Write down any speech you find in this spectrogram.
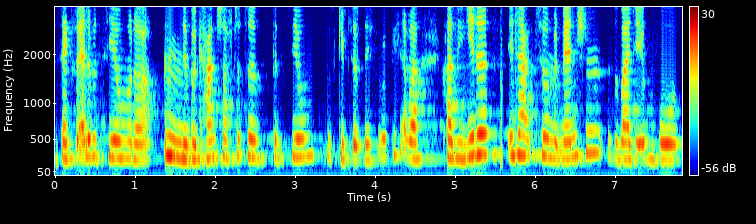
sexuelle Beziehung oder eine bekanntschaftete Beziehung. Das gibt es jetzt nicht so wirklich, aber quasi jede Interaktion mit Menschen, sobald die irgendwo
